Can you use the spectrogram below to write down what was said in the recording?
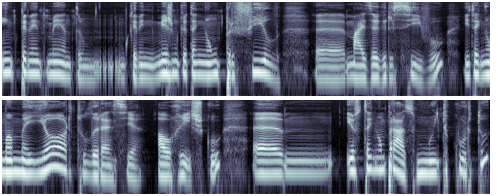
independentemente, um, um bocadinho, mesmo que eu tenha um perfil uh, mais agressivo e tenha uma maior tolerância ao risco, eu tenho um prazo muito curto,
